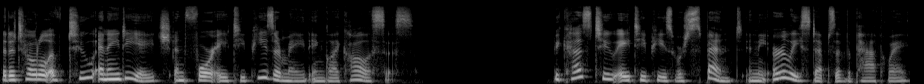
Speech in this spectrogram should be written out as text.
that a total of 2 NADH and 4 ATPs are made in glycolysis. Because two ATPs were spent in the early steps of the pathway,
